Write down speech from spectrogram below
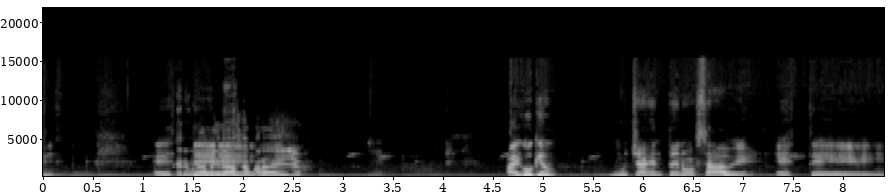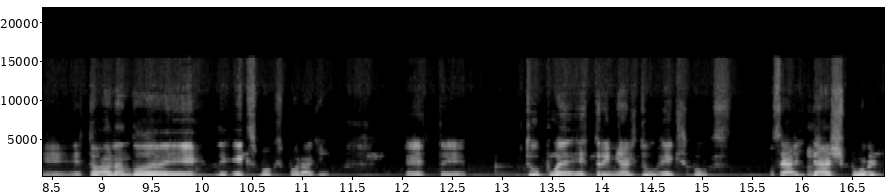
Era una amenaza este, para ellos. Algo que mucha gente no sabe, este, esto hablando de, de, Xbox por aquí, este, tú puedes streamear tu Xbox, o sea, el dashboard,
